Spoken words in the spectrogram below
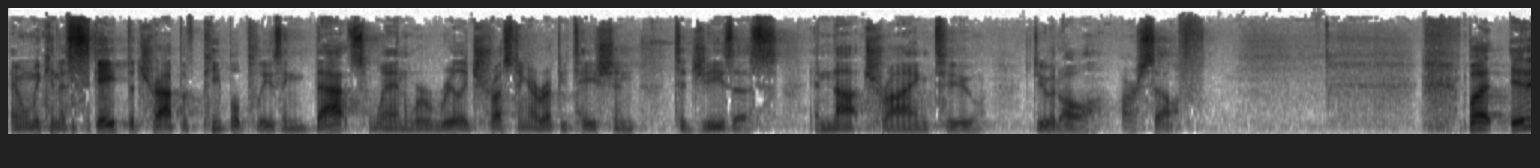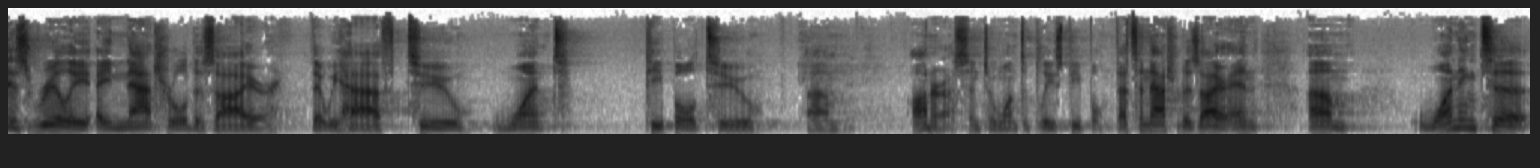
And when we can escape the trap of people pleasing, that's when we're really trusting our reputation to Jesus and not trying to do it all ourselves. But it is really a natural desire that we have to want people to um, honor us and to want to please people. That's a natural desire. And um, wanting to,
